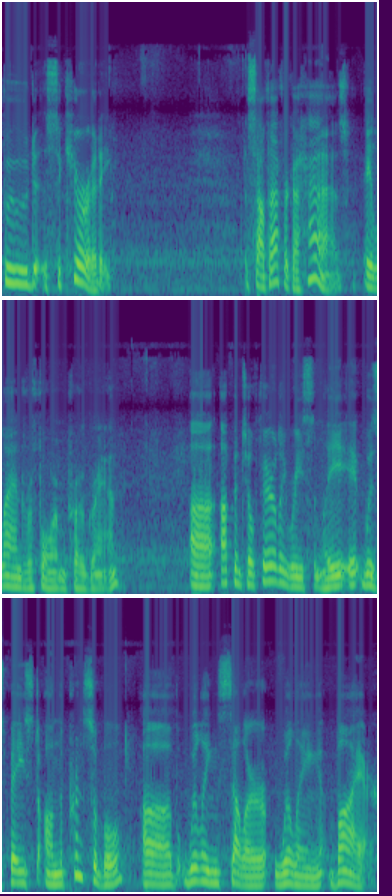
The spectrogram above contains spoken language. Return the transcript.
food security? South Africa has a land reform program. Uh, up until fairly recently, it was based on the principle of willing seller, willing buyer.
